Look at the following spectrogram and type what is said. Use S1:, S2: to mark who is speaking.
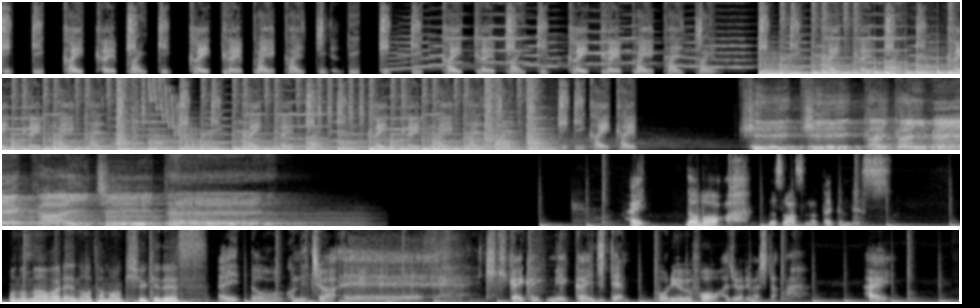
S1: キッキカイカイキッキカイカイ明快辞典キッキッカイカイキッキカイカイ明快辞典キッキカイカイキッキカイカイ明快辞典キッキカイカイキッキカイカイ明快辞典キッキカイカイ
S2: キキカイカイめかい辞典
S1: はいどうもドスマスのタイタンです
S3: モノナワレの玉置集計です。
S1: はいどうもこんにちは。えー、キキカイカイ明快辞典ボリューム4始まりました。はい。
